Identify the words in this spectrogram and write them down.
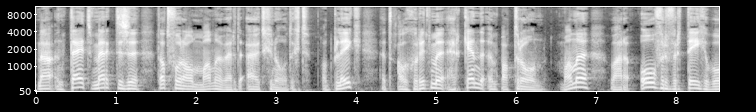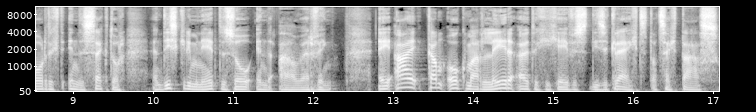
Na een tijd merkten ze dat vooral mannen werden uitgenodigd. Wat bleek? Het algoritme herkende een patroon. Mannen waren oververtegenwoordigd in de sector en discrimineerde zo in de aanwerving. AI kan ook maar leren uit de gegevens die ze krijgt, dat zegt Taas.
